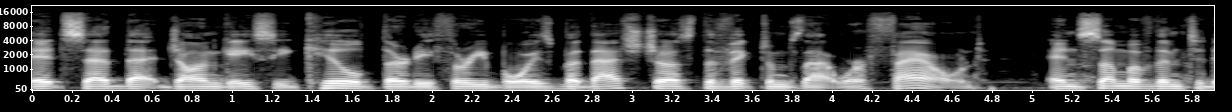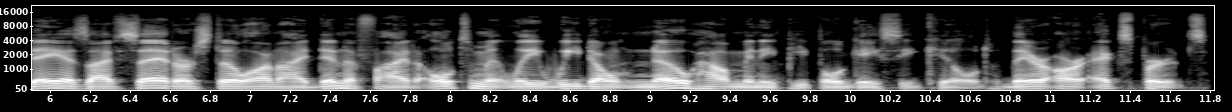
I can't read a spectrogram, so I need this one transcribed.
It said that John Gacy killed 33 boys, but that's just the victims that were found. And some of them today, as I've said, are still unidentified. Ultimately, we don't know how many people Gacy killed. There are experts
